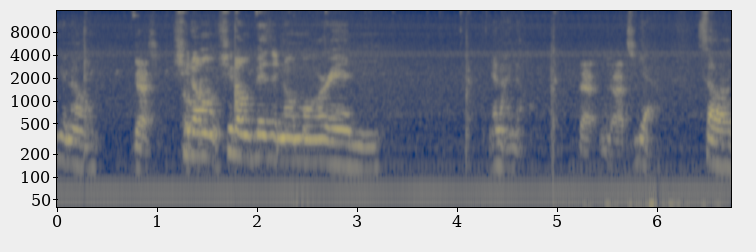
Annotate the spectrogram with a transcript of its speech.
you know, Gotcha. she Okay. don't she don't visit no more, and and I know. That gotcha. Yeah, so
